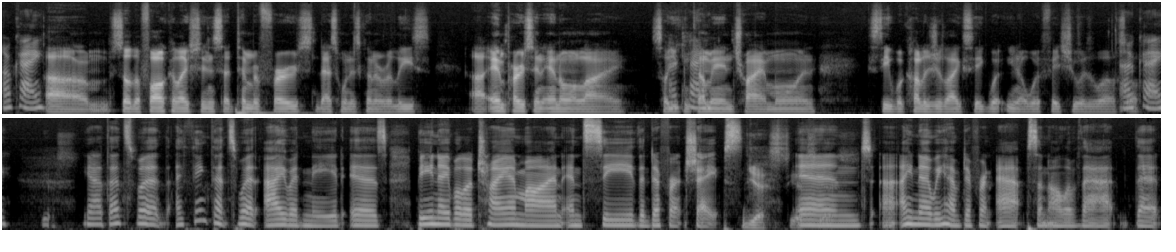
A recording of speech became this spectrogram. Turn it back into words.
Okay. Um, so the fall collection, September first, that's when it's going to release, uh, in person and online. So you can come in, try them on, see what colors you like, see what you know what fits you as well. So Okay. Yes. Yeah, that's what I think that's what I would need is being able to try them on and see the different shapes. Yes, yes, and uh, I know we have different apps and all of that that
